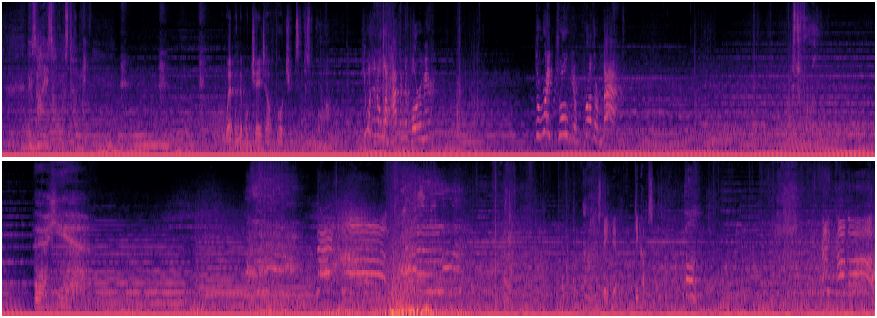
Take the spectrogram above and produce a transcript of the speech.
His eye is almost on me. A weapon that will change our fortunes in this war. You want to know what happened to Boromir? The rake drove your brother mad! They're here. Stay here. Keep out of sight. Take cover!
